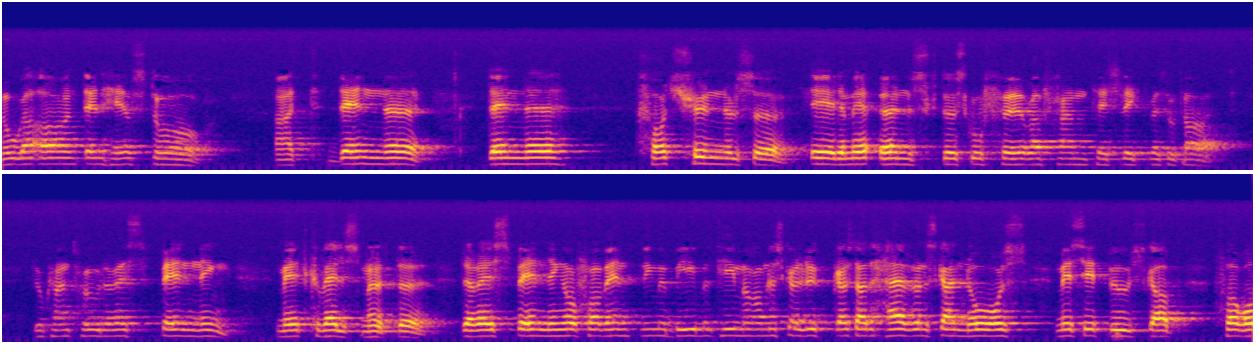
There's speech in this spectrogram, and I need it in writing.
noe annet enn her står at denne, denne forkynnelse er det vi ønsket skulle føre fram til slikt resultat. Du kan tro det er spenning med et kveldsmøte. Det er spenning og forventning med bibeltimer om det skal lykkes at Herren skal nå oss med sitt budskap for å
